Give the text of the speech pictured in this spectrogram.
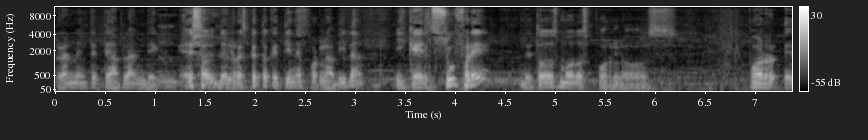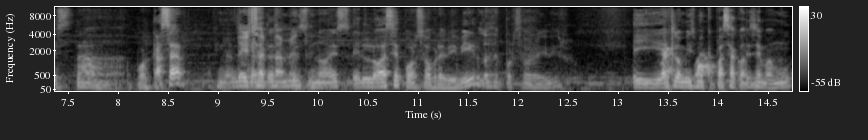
Realmente te hablan de Mm, eso, sí. del respeto que tiene por la vida y que él sufre de todos modos por los por esta por cazar. Al final de cuentas, Exactamente. pues, no es él lo hace por sobrevivir Lo hace por sobrevivir. y es lo mismo que pasa con ese mamut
